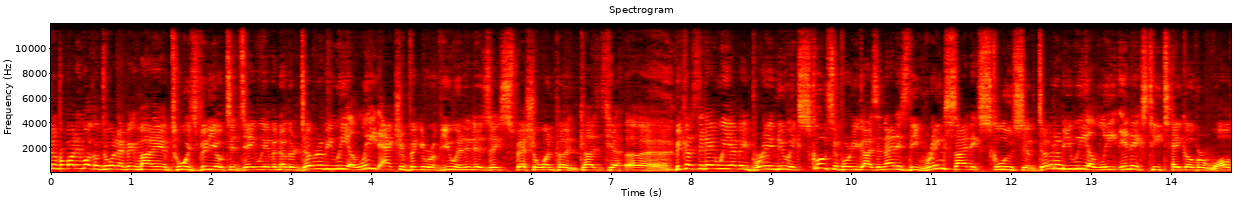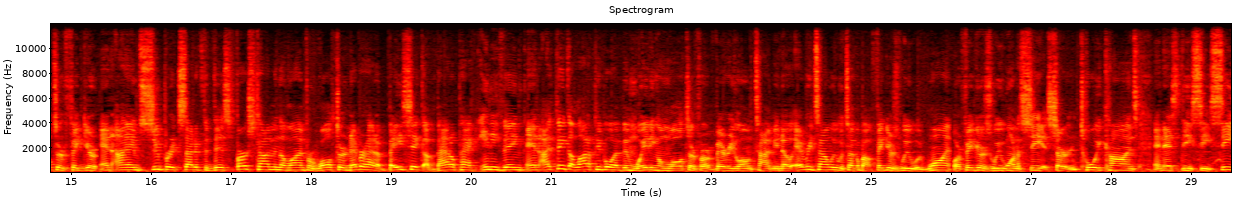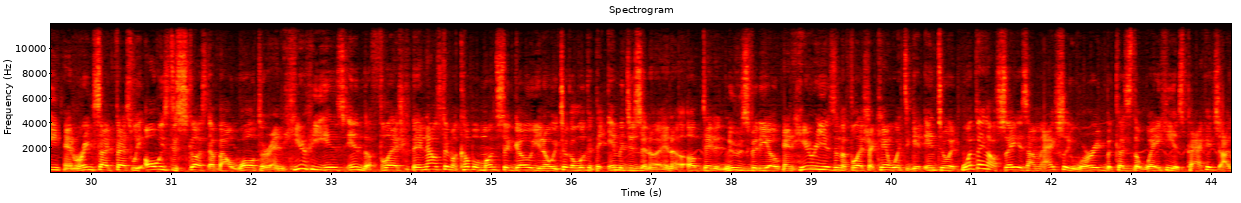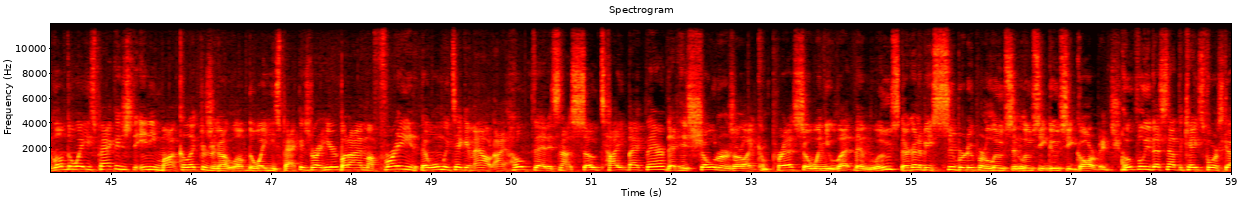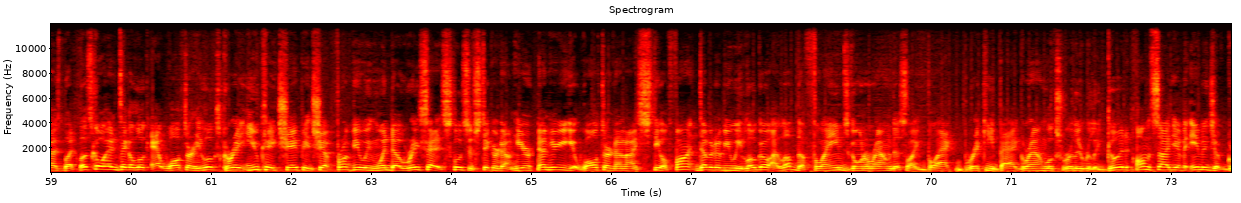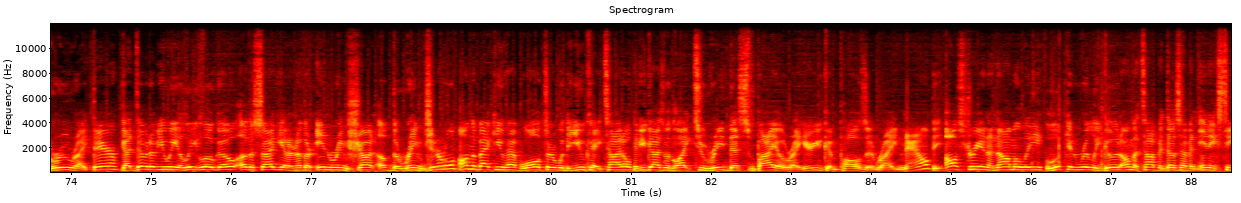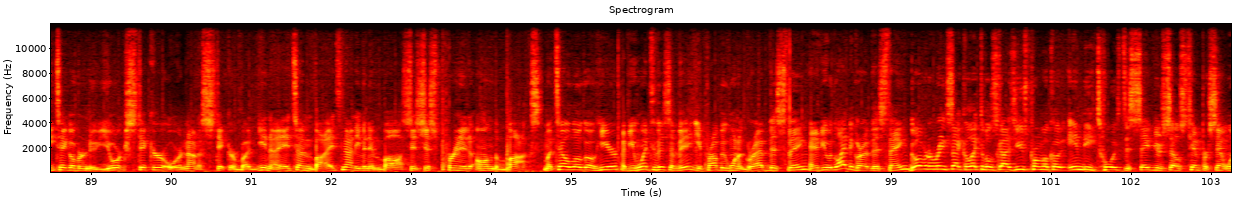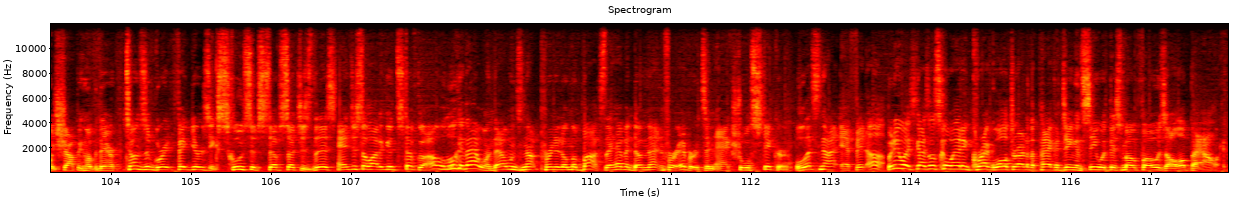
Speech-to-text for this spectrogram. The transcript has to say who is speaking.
Speaker 1: good everybody? Welcome to an Epic My Damn Toys video. Today we have another WWE Elite action figure review and it is a special one because, uh, because today we have a brand new exclusive for you guys and that is the ringside exclusive WWE Elite NXT TakeOver Walter figure and I am super excited for this. First time in the line for Walter. Never had a basic, a battle pack, anything and I think a lot of people have been waiting on Walter for a very long time. You know, every time we would talk about figures we would want or figures we want to see at certain toy cons and SDCC and Ringside Fest, we always discussed about Walter, and here he is in the flesh. They announced him a couple months ago. You know, we took a look at the images in an updated news video, and here he is in the flesh. I can't wait to get into it. One thing I'll say is I'm actually worried because the way he is packaged. I love the way he's packaged. Any MOC collectors are going to love the way he's packaged right here, but I'm afraid that when we take him out, I hope that it's not so tight back there that his shoulders are like compressed, so when you let them loose, they're going to be super duper loose and loosey-goosey garbage. Hopefully that's not the case for us, guys, but let's go ahead and take a look at Walter. He looks great. UK Championship front viewing window. Ringside exclusive sticker down here. Down here you get Walter in a nice steel font. WWE logo. I love the flames going around this like black bricky background. Looks really, really good. On the side you have an image of Gru right there. got WWE Elite logo. Other side you got another in-ring shot of the ring general. On the back you have Walter with the UK title. If you guys would like to read this bio right here, you can pause it right now. The Austrian Anomaly looking really good. On the top it does have an NXT TakeOver New York sticker or not a sticker, but you know, it's it's not even embossed. It's just printed on the box. Mattel logo here. If you went to this event, you probably want to grab this thing. And if you would like to grab this thing, go over to Ringside Collectibles, guys. Use promo code MD Toys to save yourselves 10% when shopping over there. Tons of great figures, exclusive stuff such as this, and just a lot of good stuff. Go, oh, look at that one. That one's not printed on the box. They haven't done that in forever. It's an actual sticker. Well, let's not F it up. But anyways, guys, let's go ahead and crack Walter out of the packaging and see what this mofo is all about.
